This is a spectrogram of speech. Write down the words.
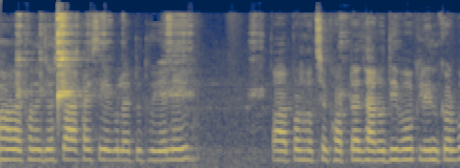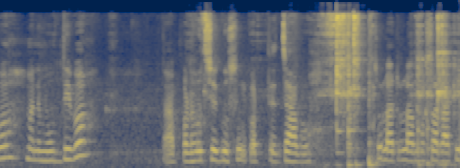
আর এখন যে চা খাইছি, এগুলো একটু ধুয়ে নেই। তারপর হচ্ছে ঘরটা ঝাড়ু দিব ক্লিন করব মানে মুখ দিব। তারপর হচ্ছে গোসল করতে যাব। চুলা টুলা মশা বাকি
